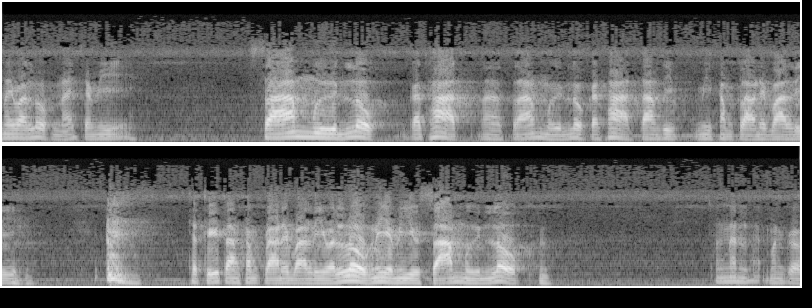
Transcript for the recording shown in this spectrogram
ไม่ว่าโลกไหนจะมีสามหมื่นโลกกระธาตุสามหมื่นโลกกระธาตุตามที่มีคำกล่าวในบาลี ถ้าถือตามคำกล่าวในบาลีว่าโลกนี้จะมีอยู่สามหมื่นโลก ทั้งนั้นแหละมันก็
